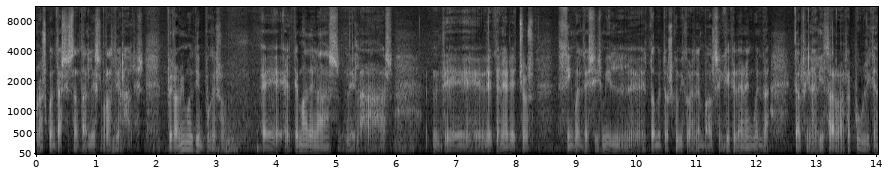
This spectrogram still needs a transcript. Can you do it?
unas cuentas estatales racionales. Pero al mismo tiempo que eso, eh, el tema de las, de las de, tener hechos 56.000 hectómetros cúbicos de embalse, y que tener en cuenta que al finalizar la República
